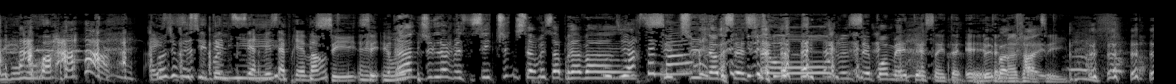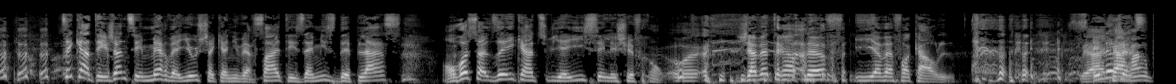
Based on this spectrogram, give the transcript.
Bonjour, monsieur Tellier. Service après-vente. C'est, c'est Euh, rendu là, je me suis dit, c'est-tu du service après-vente? Du harcèlement? C'est-tu une obsession? je sais pas, mais Tess est, est Mais tellement gentille. tu sais, quand t'es jeune, c'est merveilleux chaque anniversaire, tes amis se déplacent. On va se le dire, quand tu vieillis, c'est les chiffrons. Ouais. J'avais 39, il y avait fuck all. Mais à là, je- 40,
